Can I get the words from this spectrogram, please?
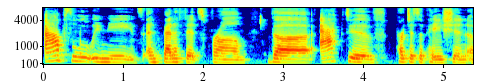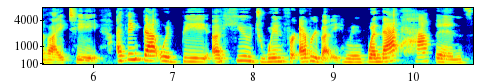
absolutely needs and benefits from the active participation of IT. I think that would be a huge win for everybody. I mean, when that happens,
